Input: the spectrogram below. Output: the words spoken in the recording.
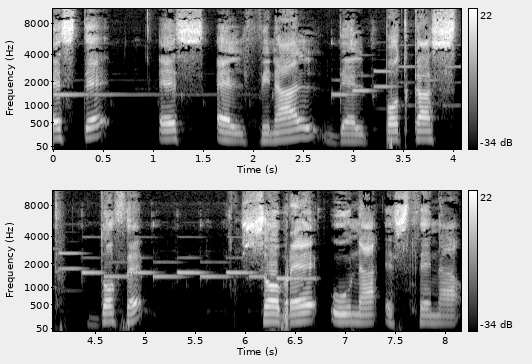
Este es el final del podcast 12 sobre una escena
